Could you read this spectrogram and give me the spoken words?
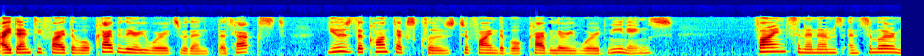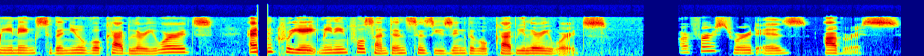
identify the vocabulary words within the text, use the context clues to find the vocabulary word meanings, find synonyms and similar meanings to the new vocabulary words, and create meaningful sentences using the vocabulary words. Our first word is avarice,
